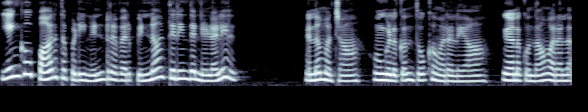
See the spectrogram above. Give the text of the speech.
எங்கோ பார்த்தபடி நின்றவர் பின்னால் தெரிந்த நிழலில் என்ன மச்சான் உங்களுக்கும் தூக்கம் வரலையா? எனக்கும் தான் வரலை.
